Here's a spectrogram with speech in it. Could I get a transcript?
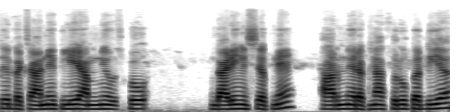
से बचाने के लिए हमने उसको गाड़ी में से अपने फार्म में रखना शुरू कर दिया।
